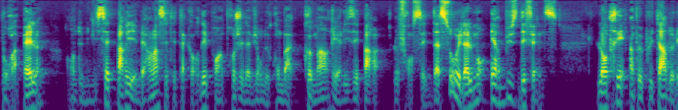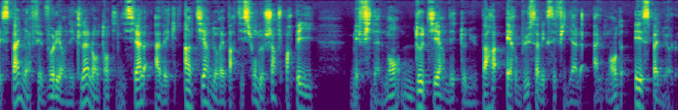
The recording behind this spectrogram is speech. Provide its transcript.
Pour rappel, en 2017, Paris et Berlin s'étaient accordés pour un projet d'avion de combat commun réalisé par le français Dassault et l'allemand Airbus Defence, L'entrée un peu plus tard de l'Espagne a fait voler en éclats l'entente initiale avec un tiers de répartition de charges par pays, mais finalement deux tiers détenus par Airbus avec ses filiales allemandes et espagnoles.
